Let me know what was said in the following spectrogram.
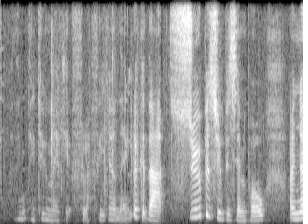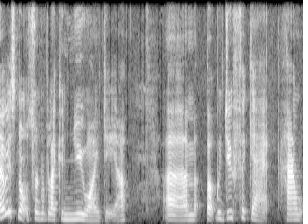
I think they do make it fluffy, don't they? Look at that. Super, super simple. I know it's not sort of like a new idea, um, but we do forget how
